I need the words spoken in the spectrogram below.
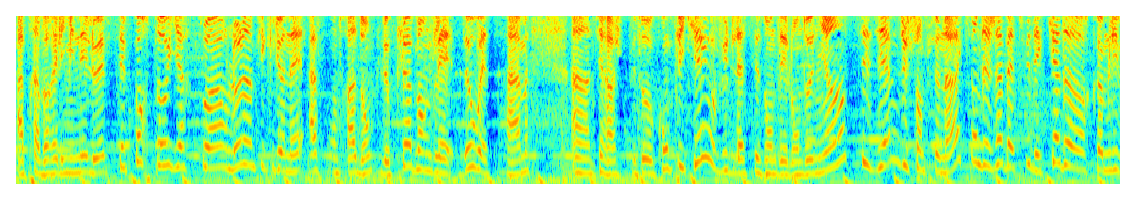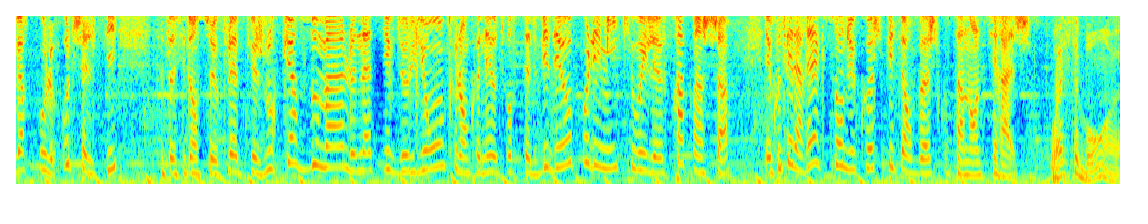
Après avoir éliminé le FC Porto hier soir, l'Olympique lyonnais affrontera donc le club anglais de West Ham. Un tirage plutôt compliqué au vu de la saison des Londoniens, sixième du championnat, qui ont déjà battu des cadors comme Liverpool ou Chelsea. C'est aussi dans ce club que joue Kurt Zuma, le natif de Lyon, que l'on connaît autour de cette vidéo polémique où il frappe un chat. Écoutez la réaction du coach Peter Bush concernant le tirage. Ouais, c'est bon. Euh,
